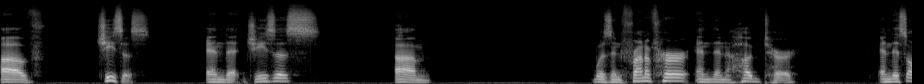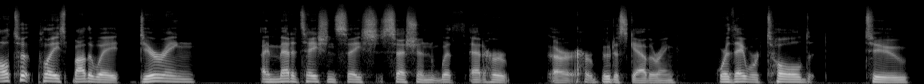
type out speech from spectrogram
of Jesus, and that Jesus um, was in front of her and then hugged her. And this all took place, by the way, during a meditation se- session with at her or her Buddhist gathering, where they were told to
